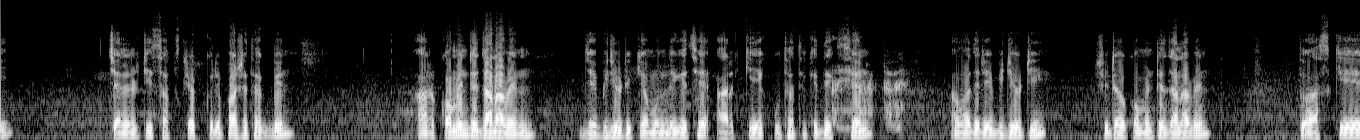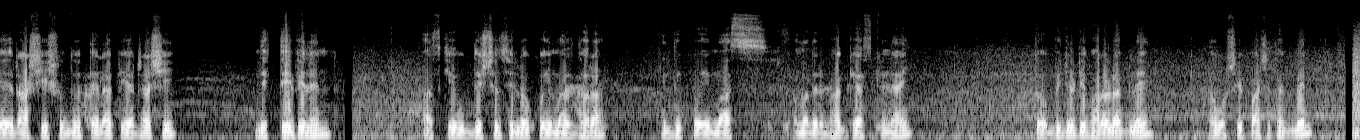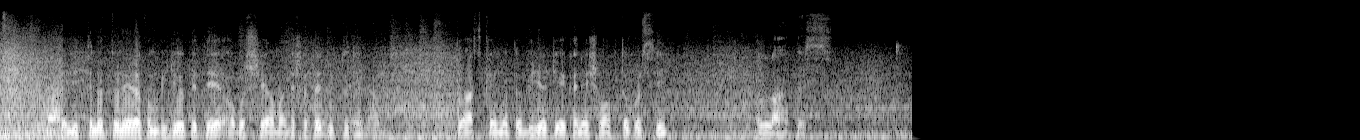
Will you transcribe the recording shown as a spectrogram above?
চ্যানেলটি সাবস্ক্রাইব করে পাশে থাকবেন আর কমেন্টে জানাবেন যে ভিডিওটি কেমন লেগেছে আর কে কোথা থেকে দেখছেন আমাদের এই ভিডিওটি, সেটাও কমেন্টে জানাবেন। তো আজকে রাশি শুধু তেলাপিয়ার রাশি দেখতেই পেলেন। আজকে উদ্দেশ্য ছিল কই মাছ ধরা, কিন্তু কই মাছ আমাদের ভাগ্যে আজকে নাই। তো ভিডিওটি ভালো লাগলে অবশ্যই পাশে থাকবেন। নিত্য নতুন এরকম ভিডিও পেতে অবশ্যই আমাদের সাথে যুক্ত থাকবেন। তো আজকের মতো ভিডিওটি এখানে সমাপ্ত করছি। আল্লাহ হাফেজ।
